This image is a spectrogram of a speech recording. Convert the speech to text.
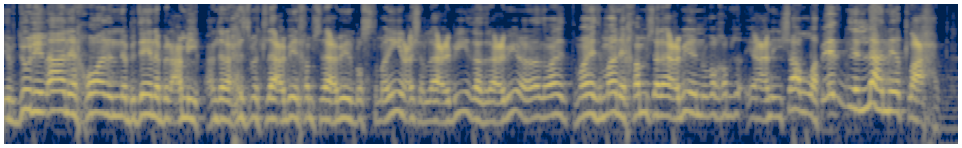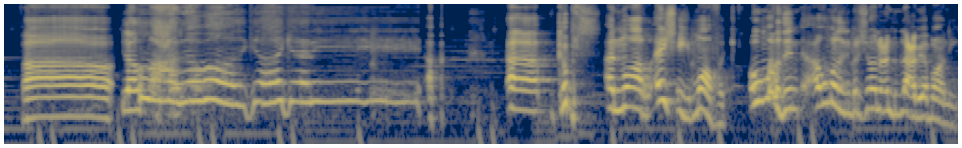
يبدو لي الآن يا أخوان إن بدينا بالعميق. عندنا حزمة لاعبين خمس لاعبين plus 80 10 لاعبين ثلاث لاعبين ثمانية ثمانية خمسة لاعبين خمسة يعني إن شاء الله بإذن الله إنه يطلع أحد. ف يلا على بابك يا كريم آه كبس أنوار أي شيء موافق. اول مره اول مره برشلونة عندهم لاعب ياباني.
